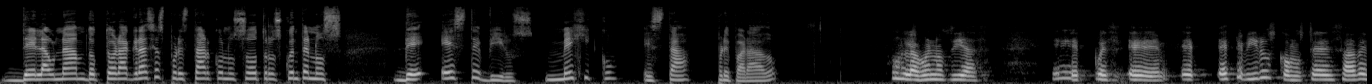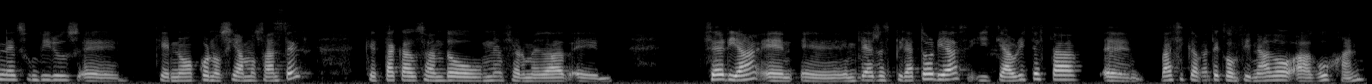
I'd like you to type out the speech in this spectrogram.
de la UNAM. Doctora, gracias por estar con nosotros. Cuéntenos de este virus. ¿México está preparado? Hola, buenos días. Eh, pues eh, este virus, como ustedes saben, es un virus que no conocíamos antes que está causando una enfermedad eh, seria en, eh, en, vías respiratorias y que ahorita está eh, básicamente confinado a Wuhan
